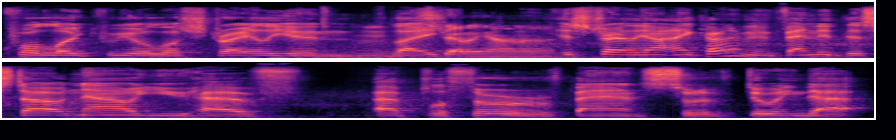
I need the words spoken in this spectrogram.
colloquial Australian, like Australiana. Australian. It kind of invented this style. Now you have a plethora of bands sort of doing that,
